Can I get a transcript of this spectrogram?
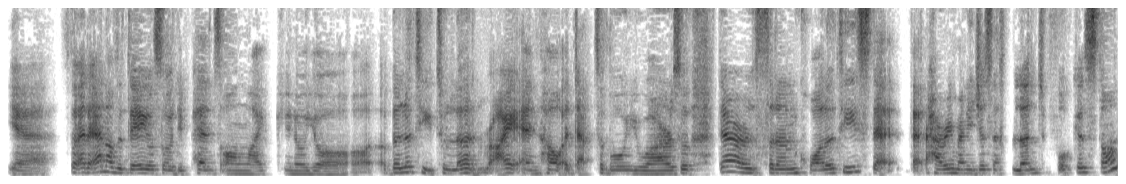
yeah. So at the end of the day, also it depends on like, you know, your ability to learn, right? And how adaptable you are. So there are certain qualities that that hiring managers have learned to focus on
